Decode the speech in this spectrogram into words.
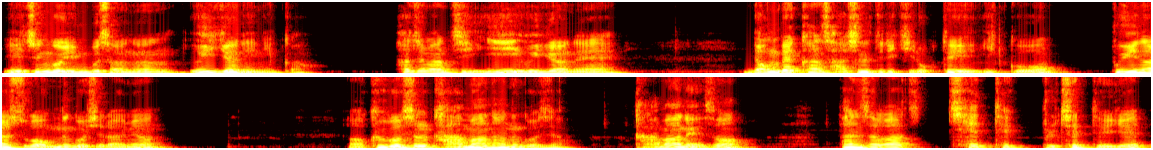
이 증거 인부서는 의견이니까. 하지만 이 의견에 명백한 사실들이 기록되어 있고 부인할 수가 없는 것이라면 어, 그것을 감안하는 거죠. 감안해서 판사가 채택, 불채택에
